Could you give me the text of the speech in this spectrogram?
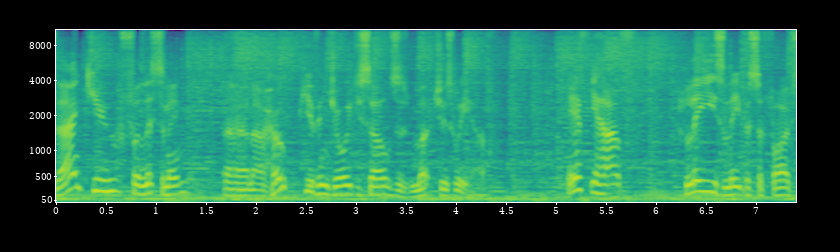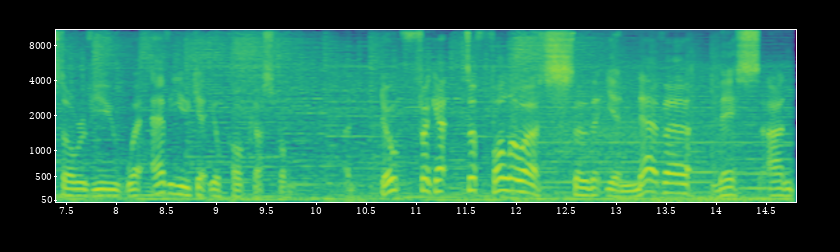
Thank you for listening, and I hope you've enjoyed yourselves as much as we have. If you have, please leave us a five star review wherever you get your podcast from. And don't forget to follow us so that you never miss an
